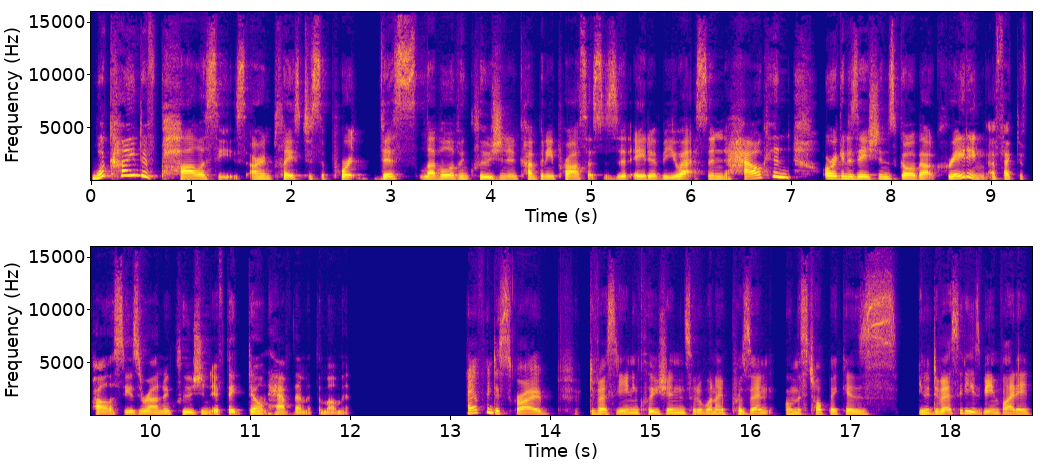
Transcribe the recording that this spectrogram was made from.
what kind of policies are in place to support this level of inclusion in company processes at AWS? And how can organizations go about creating effective policies around inclusion if they don't have them at the moment? I often describe diversity and inclusion sort of when I present on this topic as, you know, diversity is being invited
